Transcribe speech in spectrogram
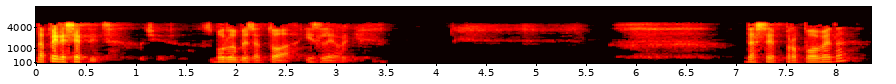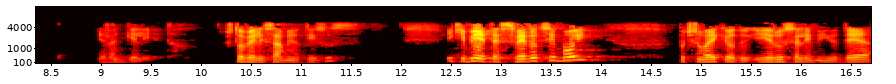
на 50-ница. Значи, зборуваме за тоа, излевање. Да се проповеда Евангелието. Што вели самиот Исус? И ќе биете сведоци мои, почнувајќи од Иерусалим и Јудеја,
